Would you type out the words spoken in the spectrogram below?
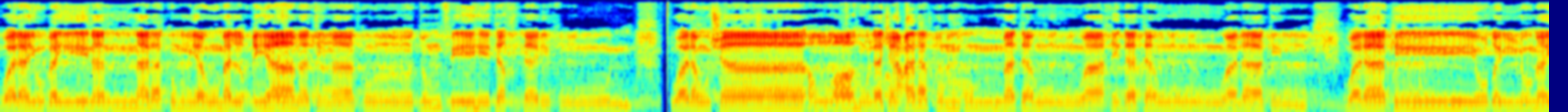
وليبينن لكم يوم القيامة ما كنتم فيه تختلفون. ولو شاء الله لجعلكم أمة واحدة ولكن ولكن يضل من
